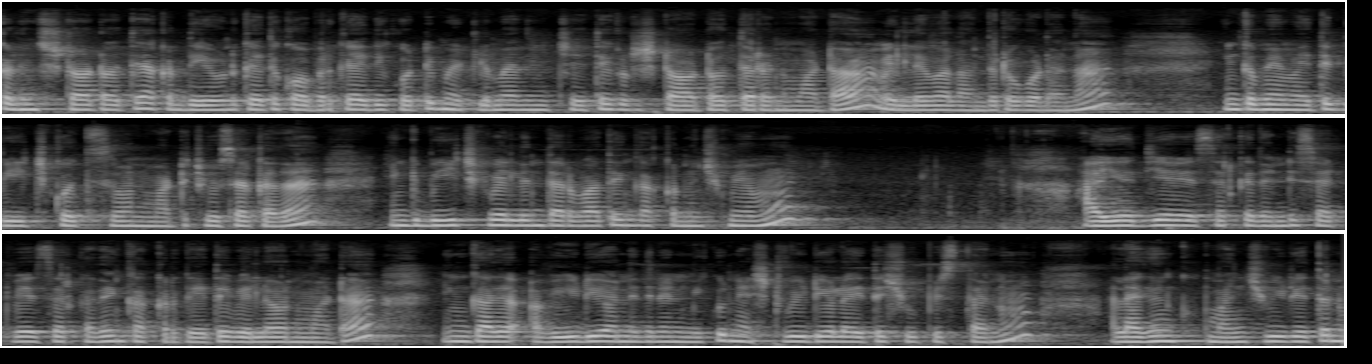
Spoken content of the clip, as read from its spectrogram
ఇక్కడ నుంచి స్టార్ట్ అవుతాయి. అక్కడ దేవుడికి అయితే కొబ్బరికాయ అది కొట్టి మెట్ల మీద నుంచి అయితే ఇక్కడ స్టార్ట్ అవుతారనమాట వెళ్ళే వాళ్ళందరూ కూడా ఇంకా మేమైతే బీచ్కి వచ్చేసాం అనమాట చూసారు కదా? ఇంక బీచ్కి వెళ్ళిన తర్వాత ఇంక అక్కడ నుంచి మేము అయోధ్య వేశారు కదండి సెట్ వేశారు కదా ఇంకా అక్కడికైతే వెళ్ళాం అనమాట ఇంకా ఆ వీడియో అనేది నేను మీకు నెక్స్ట్ వీడియోలో అయితే చూపిస్తాను. అలాగే ఇంకొక మంచి వీడియోతో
